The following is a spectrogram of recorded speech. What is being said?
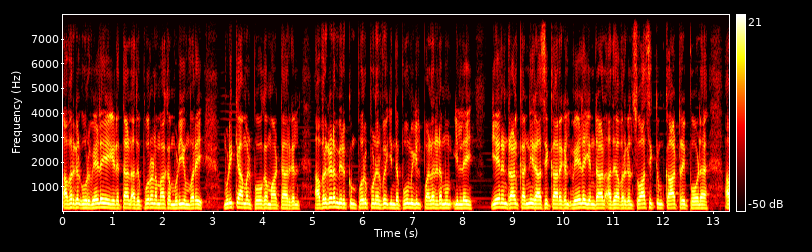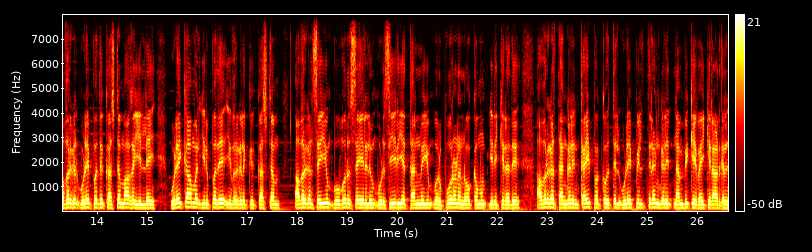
அவர்கள் ஒரு வேலையை எடுத்தால் அது பூரணமாக முடியும் வரை முடிக்காமல் போக மாட்டார்கள். அவர்களிடம் இருக்கும் பொறுப்புணர்வு இந்த பூமியில் பலரிடமும் இல்லை. ஏனென்றால் கன்னி ராசிக்காரர்கள் வேலை என்றால் அது அவர்கள் சுவாசிக்கும் காற்றைப் போல. அவர்கள் உழைப்பது கஷ்டமாக இல்லை. உழைக்காமல் இருப்பதே இவர்களுக்கு கஷ்டம். அவர்கள் செய்யும் ஒவ்வொரு செயலிலும் ஒரு சீரிய தன்மையும் ஒரு பூரண நோக்கமும் இருக்கிறது. அவர்கள் தங்களின் கைப்பக்குவத்தில் உழைப்பில் திறன்களில் நம்பிக்கை வைக்கிறார்கள்.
